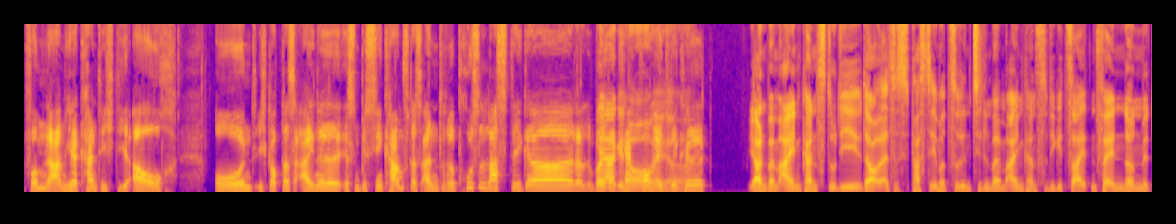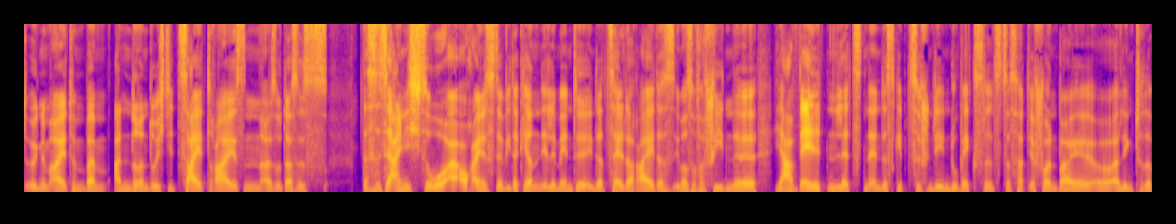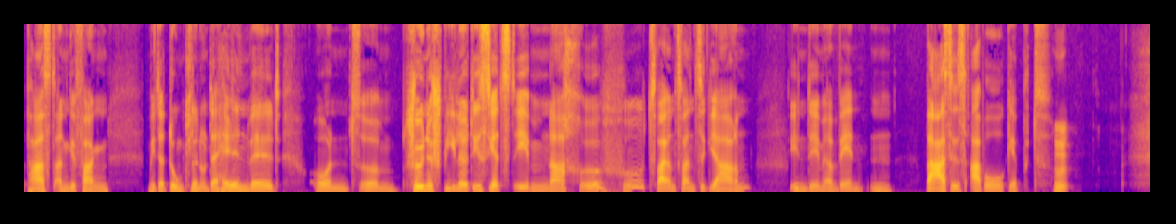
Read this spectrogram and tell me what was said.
Vom Namen her kannte ich die auch. Und ich glaube, das eine ist ein bisschen Kampf, das andere puzzlellastiger, bei ja, der genau, Capcom entwickelt. Ja. ja. und beim einen kannst du die, da, also es passt ja immer zu den Titeln, beim einen kannst du die Gezeiten verändern mit irgendeinem Item, beim anderen durch die Zeit reisen. Also das ist das ist ja eigentlich so äh, auch eines der wiederkehrenden Elemente in der Zelterei, dass es immer so verschiedene ja, Welten letzten Endes gibt, zwischen denen du wechselst. Das hat ja schon bei uh, A Link to the Past angefangen, mit der dunklen und der hellen Welt. Und ähm, schöne Spiele, die es jetzt eben nach uh, uh, 22 Jahren in dem erwähnten Basis-Abo gibt. Hm.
